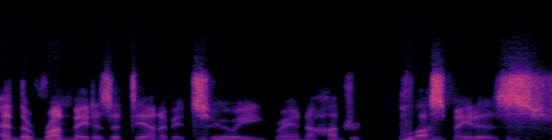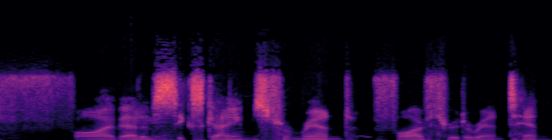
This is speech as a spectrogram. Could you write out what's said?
and the run meters are down a bit too. He ran 100 plus meters five out of Mm. six games from round five through to round 10.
